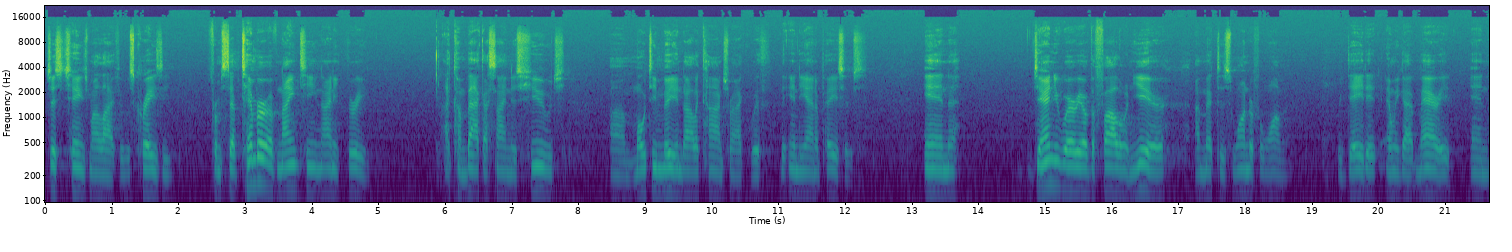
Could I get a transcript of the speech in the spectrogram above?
just changed my life. It was crazy. From September of 1993, I come back. I signed this huge um, multi-million dollar contract with the Indiana Pacers. In January of the following year, I met this wonderful woman. We dated and we got married in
